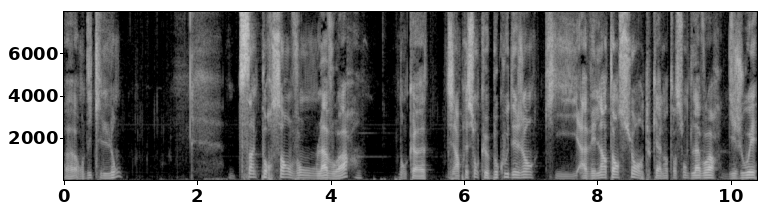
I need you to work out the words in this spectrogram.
ont dit qu'ils l'ont. 5% vont l'avoir. Donc j'ai l'impression que beaucoup des gens qui avaient l'intention, en tout cas l'intention de l'avoir, d'y jouer,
